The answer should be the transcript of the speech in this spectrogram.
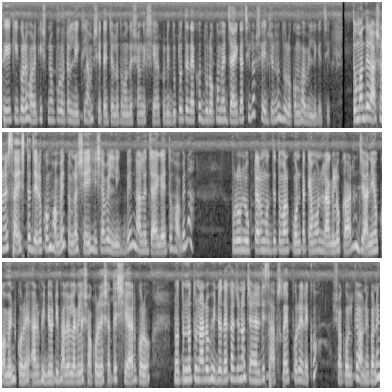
থেকে কি করে হরেকৃষ্ণ পুরোটা লিখলাম সেটাই চলো তোমাদের সঙ্গে শেয়ার করি। দুটোতে দেখো দু রকমের জায়গা ছিল, সেই জন্য দু রকমভাবে লিখেছি। তোমাদের আসনের সাইজটা যেরকম হবে, তোমরা সেই হিসাবে লিখবে, নাহলে জায়গায় তো হবে না। পুরো লুকটার মধ্যে তোমার কোনটা কেমন লাগল, কার, জানিও কমেন্ট করে। আর ভিডিওটি ভালো লাগলে সকলের সাথে শেয়ার করো। নতুন নতুন আরও ভিডিও দেখার জন্য চ্যানেলটি সাবস্ক্রাইব করে রেখো। সকলকে অনেক অনেক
